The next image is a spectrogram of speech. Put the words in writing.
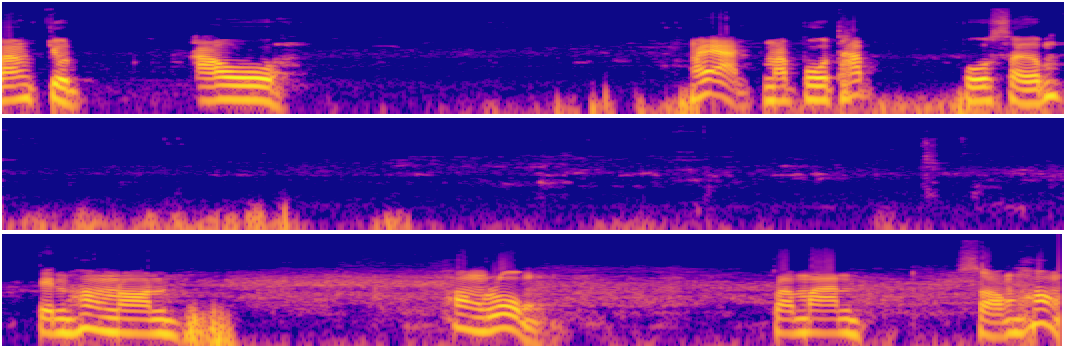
บางจุดเอา ไม้อัดมาปูทับ ปูเสริม เป็นห้องนอน ห้องโล่ง ประมาณสองห้อง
